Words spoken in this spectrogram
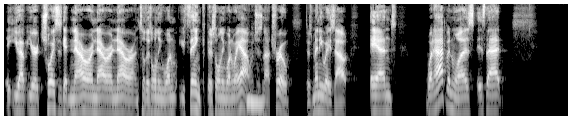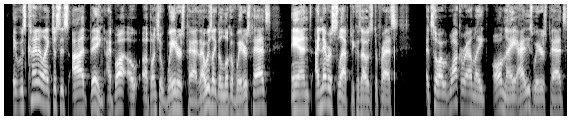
It- you have your choices get narrower and narrower and narrower until there's only one you think there's only one way out which is mm-hmm. not true. There's many ways out. And what happened was is that it was kind of like just this odd thing. I bought a, a bunch of waiters pads. I always like the look of waiters pads and i never slept because i was depressed and so I would walk around like all night. I had these waiters pads.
